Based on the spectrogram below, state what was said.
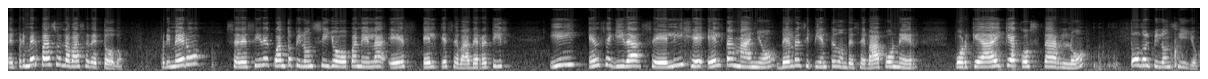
El primer paso es la base de todo. Primero se decide cuánto piloncillo o panela es el que se va a derretir y enseguida se elige el tamaño del recipiente donde se va a poner porque hay que acostarlo todo el piloncillo,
